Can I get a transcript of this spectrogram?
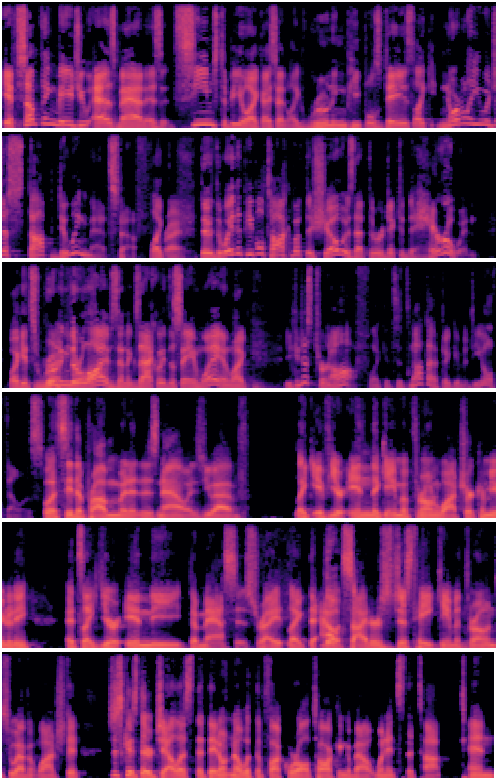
if something made you as mad as it seems to be, like I said, like ruining people's days, like normally you would just stop doing that stuff. Like Right. the the way that people talk about the show is that they're addicted to heroin. Like it's ruining their lives in exactly the same way, and like you can just turn off. Like it's it's not that big of a deal, fellas. Well, let's see, the problem with it is now is you have like if you're in the Game of Thrones watcher community, it's like you're in the the masses, right? Like the Well- outsiders just hate Game of Thrones who haven't watched it just because they're jealous that they don't know what the fuck we're all talking about when it's the top 10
